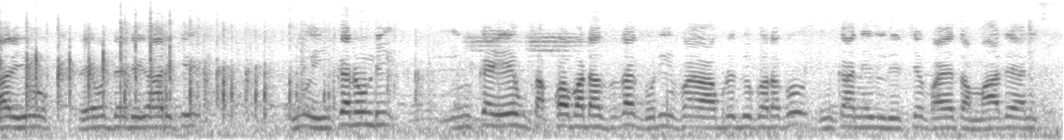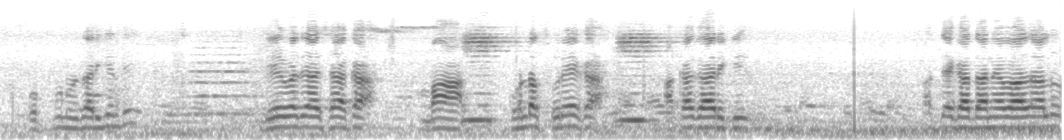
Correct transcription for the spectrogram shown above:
మరియు రేవంత్ రెడ్డి గారికి నువ్వు ఇక నుండి ఇంకా ఏం తక్కువ పడాల్సిందా గుడి అభివృద్ధి కొరకు ఇంకా నిధులు తెచ్చే బాధ్యత మాదే అని ఒప్పుకోవడం జరిగింది. దేవాదాయ శాఖ మా కొండ సురేఖ అక్క గారికి ప్రత్యేక ధన్యవాదాలు.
